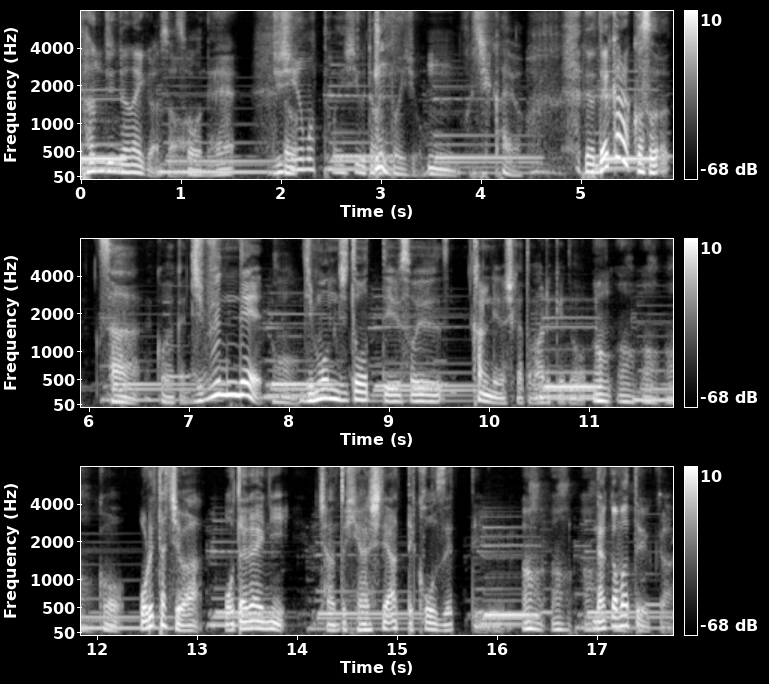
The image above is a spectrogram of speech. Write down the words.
単純じゃないからさ。な。そうね。自信を持った方がいいし疑った方がいいじゃんうん。マジかよ、でもだからこそさ、こうなんか自分でうん、自問自答っていうそういう管理の仕方もあるけど、うんうんうんうん。こう俺たちはお互いにちゃんと批判してあってこうぜっていう仲間というか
